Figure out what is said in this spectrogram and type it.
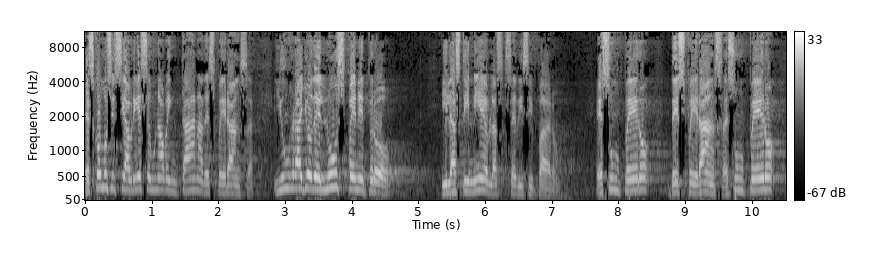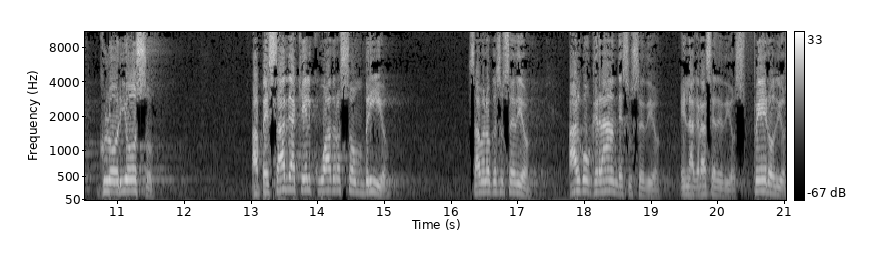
es como si se abriese una ventana de esperanza y un rayo de luz penetró y las tinieblas se disiparon. Es un pero de esperanza, es un pero glorioso. A pesar de aquel cuadro sombrío, ¿saben lo que sucedió? Algo grande sucedió en la gracia de Dios. Pero Dios,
